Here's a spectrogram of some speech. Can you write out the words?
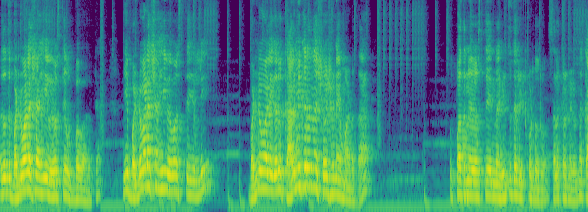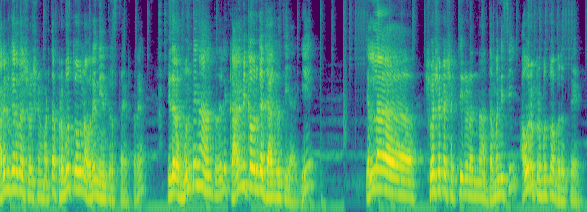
ಅದೊಂದು ಬಂಡವಾಳಶಾಹಿ ವ್ಯವಸ್ಥೆ ಉದ್ಭವ ಆಗುತ್ತೆ. ಈ ಬಂಡವಾಳಶಾಹಿ ವ್ಯವಸ್ಥೆಯಲ್ಲಿ ಬಂಡವಾಳಿಗರು ಕಾರ್ಮಿಕರನ್ನು ಶೋಷಣೆ ಮಾಡ್ತಾ, ಉತ್ಪಾದನಾ ವ್ಯವಸ್ಥೆಯನ್ನು ಹಿಡಿತದಲ್ಲಿ ಇಟ್ಕೊಂಡವರು, ಸಲಕರಣೆಗಳನ್ನ ಕಾರ್ಮಿಕರನ್ನ ಶೋಷಣೆ ಮಾಡ್ತಾ ಪ್ರಭುತ್ವವನ್ನು ಅವರೇ ನಿಯಂತ್ರಿಸ್ತಾ ಇರ್ತಾರೆ. ಇದರ ಮುಂದಿನ ಹಂತದಲ್ಲಿ ಕಾರ್ಮಿಕ ವರ್ಗ ಜಾಗೃತಿಯಾಗಿ ಎಲ್ಲ ಶೋಷಕ ಶಕ್ತಿಗಳನ್ನು ದಮನಿಸಿ ಅವರು ಪ್ರಭುತ್ವ ಬರುತ್ತೆ.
